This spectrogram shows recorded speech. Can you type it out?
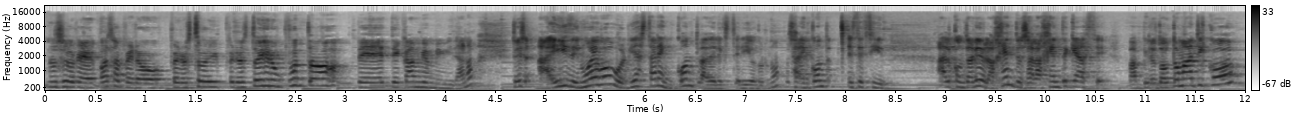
no sé lo que me pasa, pero, pero, estoy, pero estoy en un punto de, de, cambio en mi vida, ¿no? Entonces ahí de nuevo volví a estar en contra del exterior, ¿no? O sea, en contra, es decir, al contrario de la gente, o sea, la gente que hace va en piloto automático,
